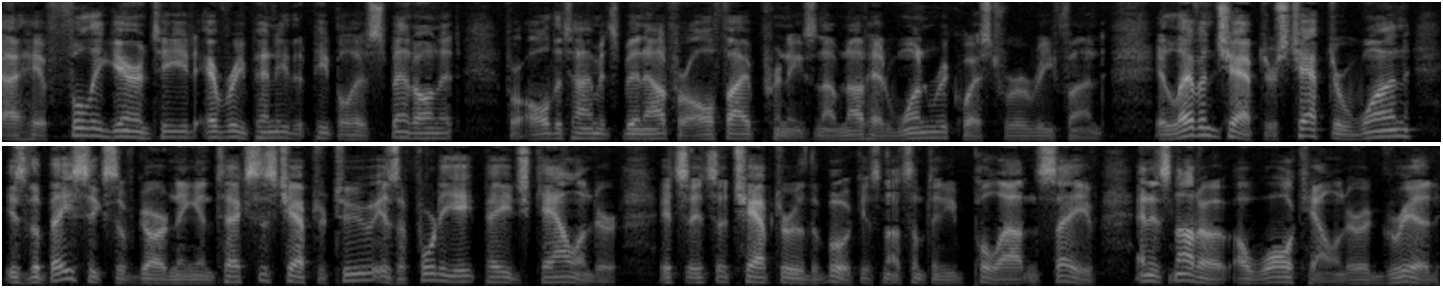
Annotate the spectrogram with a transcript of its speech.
I have fully guaranteed every penny that people have spent on it for all the time it's been out for all five printings, and I've not had one request for a refund. 11 chapters. Chapter 1 is the basics of gardening in Texas. Chapter 2 is a 48 page calendar. It's, it's a chapter of the book. It's not something you pull out and save. And it's not a, a wall calendar, a grid.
